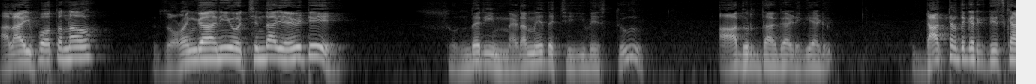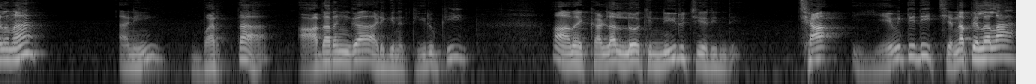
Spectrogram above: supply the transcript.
అలా అయిపోతున్నావు? జ్వరంగాని వచ్చిందా ఏమిటి? సుందరి మెడ మీద చెయ్యి వేస్తూ ఆదుర్దాగా అడిగాడు. డాక్టర్ దగ్గరికి తీసుకెళ్ళనా? అని భర్త ఆదరంగా అడిగిన తీరుకి ఆమె కళ్ళల్లోకి నీరు చేరింది. ఛా! ఏమిటిది చిన్నపిల్లలా?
